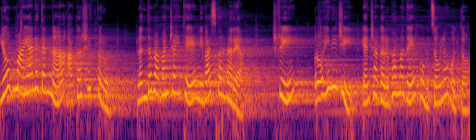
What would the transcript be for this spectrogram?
योग मायाने त्यांना आकर्षित करून नंदबाबांच्या इथे निवास करणाऱ्या श्री रोहिणीजी यांच्या गर्भामध्ये पोहोचवलं होतं.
